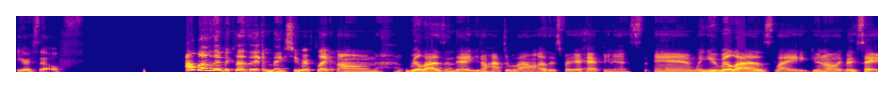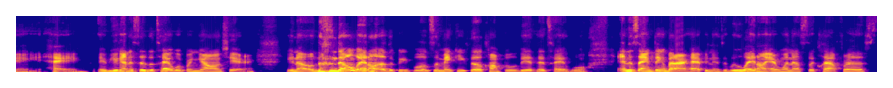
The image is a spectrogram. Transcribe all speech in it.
yourself. I love that because it makes you reflect on realizing that you don't have to rely on others for your happiness. And when you realize, like, you know, like they say, hey, if you're going to sit at the table, bring your own chair. You know, don't wait on other people to make you feel comfortable to be at that table. And the same thing about our happiness. If we wait on everyone else to clap for us,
